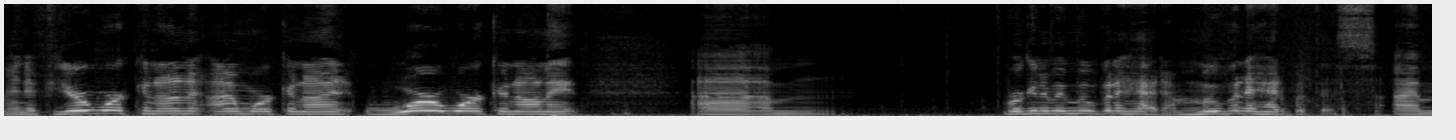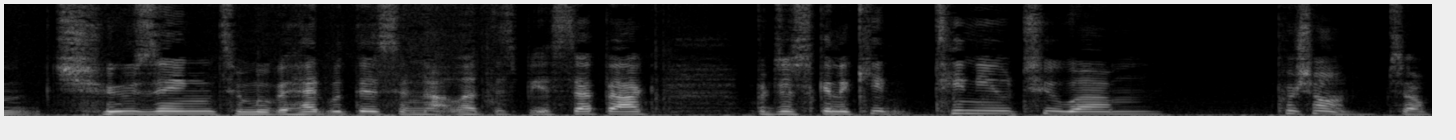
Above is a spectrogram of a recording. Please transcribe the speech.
And if you're working on it, I'm working on it. We're working on it. Um, we're going to be moving ahead. I'm moving ahead with this. I'm choosing to move ahead with this and not let this be a setback, but just going to continue to, um, push on. So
